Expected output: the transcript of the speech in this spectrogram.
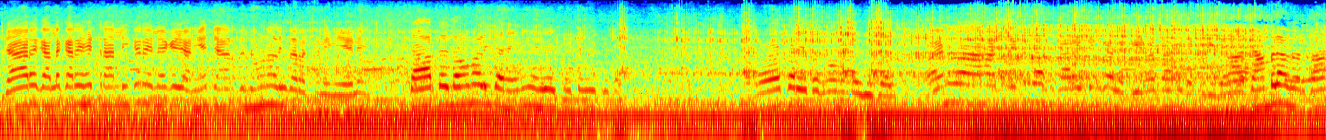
ਬਾਜ਼ਾਰ ਗੱਲ ਕਰੇ ਇਹ ਟਰਾਲੀ ਘਰੇ ਲੈ ਕੇ ਜਾਣੀ ਹੈ ਚਾਰ ਦਿਨ ਹੋਣ ਵਾਲੀ ਤਾਂ ਰੱਖਣੀ ਨਹੀਂ ਇਹਨੇ। ਚਾਰ ਤੇ ਲਾਉਣ ਵਾਲੀ ਤਾਂ ਹੈ ਨਹੀਂ ਇਹ ਇੱਥੇ ਤੋਂ ਇੱਥੇ ਤਾਂ ਆ ਘਰੇ ਬਸਾਉਣ ਪਈ ਜੀ ਚੱਲ ਇਹਨਾਂ ਦਾ ਆਹ ਟਰੈਕਟਰ ਦਾ ਪਕਾਰਾ ਹੀ ਚੰਗਾ ਲੱਗੇ ਨਾ ਤਾਂ ਇਹ ਬੱਕਰੀ ਦਾ ਹਾਂ ਚਾਂਬੜਾ ਫਿਰਦਾ।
